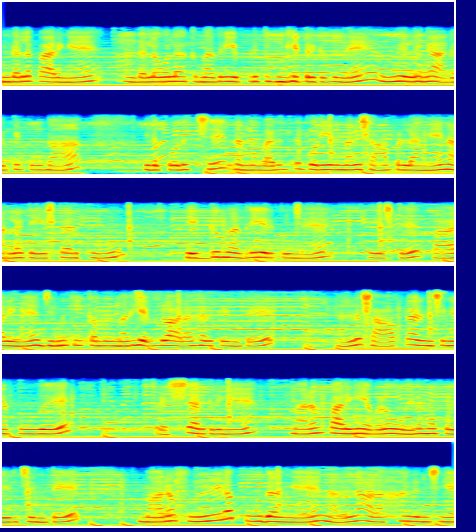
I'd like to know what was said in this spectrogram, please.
இதெல்லாம் பாருங்கள் இந்த லோலாக்கு மாதிரி எப்படி தொங்கிட்டு இருக்குதுன்னு. இன்னும் இல்லைங்க அகத்தி பூ தான். இதை பொரிச்சு நம்ம வறுத்து பொரியல் மாதிரி சாப்பிட்லாங்க. நல்லா டேஸ்ட்டாக இருக்கும். எக்கு மாதிரியே இருக்குங்க டேஸ்ட்டு பாருங்க ஜிமிக்கி கம்மல் மாதிரி எவ்வளோ அழகாக இருக்குன்ட்டு. நல்லா சாஃப்டாக இருந்துச்சுங்க பூவு. ஃப்ரெஷ்ஷாக இருக்குதுங்க. மரம் பாருங்க எவ்வளோ உயரமாக போயிடுச்சுன்ட்டு மரம் ஃபுல்லாக பூதாங்க. நல்லா அழகாக இருந்துச்சுங்க.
